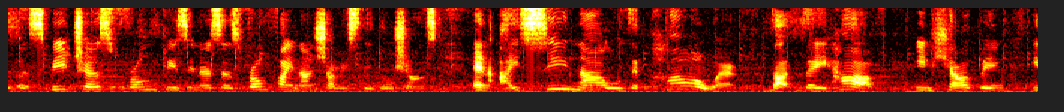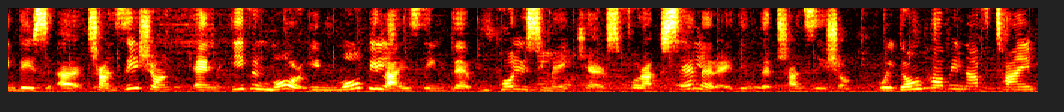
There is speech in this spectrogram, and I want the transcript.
uh, speeches from businesses, from financial institutions, and I see now the power that they have in helping in this uh, transition and even more in mobilizing the policymakers for accelerating the transition. We don't have enough time,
